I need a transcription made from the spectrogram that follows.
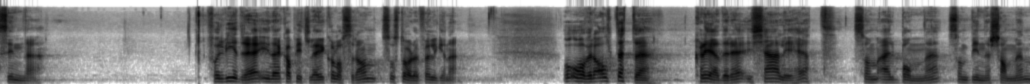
sinnet? For videre i det kapitlet i Kolosserne så står det følgende.: Og over alt dette kle dere i kjærlighet, som er båndet som binder sammen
